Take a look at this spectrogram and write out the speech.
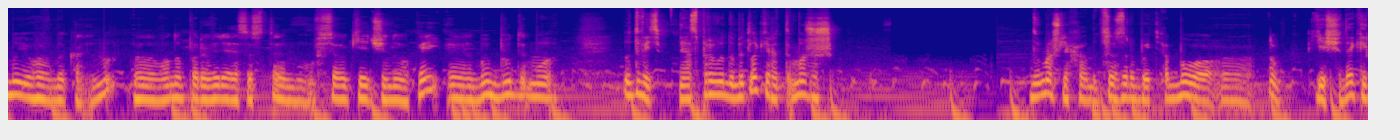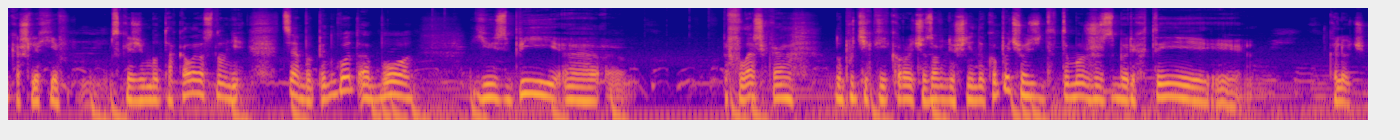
Ми його вмикаємо, е, воно перевіряє систему, все окей чи не окей. Е, Ми будемо. Ну, дивись, е, з приводу бітлокера ти можеш двома шляхами це зробити. Або ну, є ще декілька шляхів, скажімо так, але основні це або пін-код, або USB, флешка, ну будь-який коротше, зовнішній накопичувач, де ти можеш зберегти ключ.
